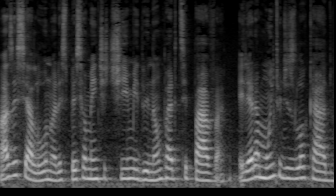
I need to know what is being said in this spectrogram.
Mas esse aluno era especialmente tímido e não participava. Ele era muito deslocado.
